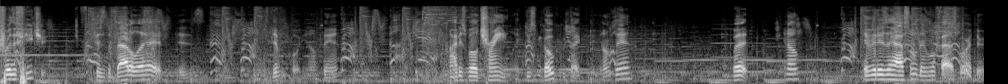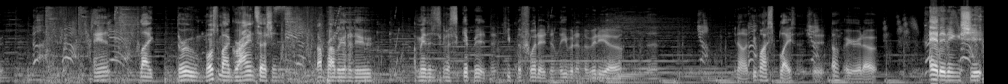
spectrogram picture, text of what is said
for the future. Because the battle ahead is difficult, you know what I'm saying? Might as well train, like do some Goku type you know what I'm saying? But, you know, if it is a hassle, then we'll fast forward through it. And, like, through most of my grind sessions, I'm probably gonna do, I'm either just gonna skip it and keep the footage and leave it in the video, and then, you know, do my splice and shit. I'll figure it out. Editing shit.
